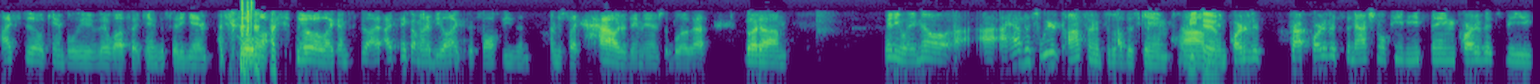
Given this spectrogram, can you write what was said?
I still can't believe they lost that Kansas City game. I still, I still like, I'm still, I, I think I'm gonna be like this all season. I'm just like, how did they manage to blow that? But um, anyway, no, I, I have this weird confidence about this game. Um, too. And part of it, part part of it's the national TV thing. Part of it's the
